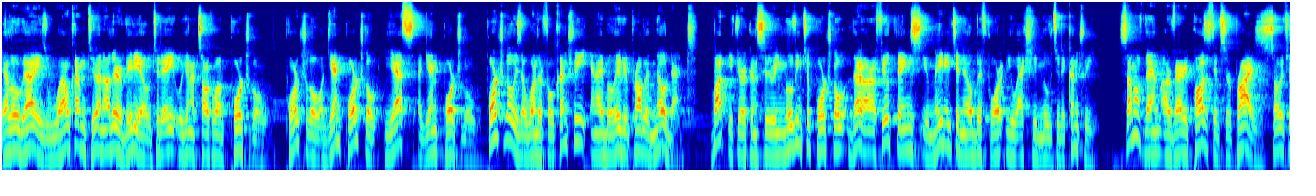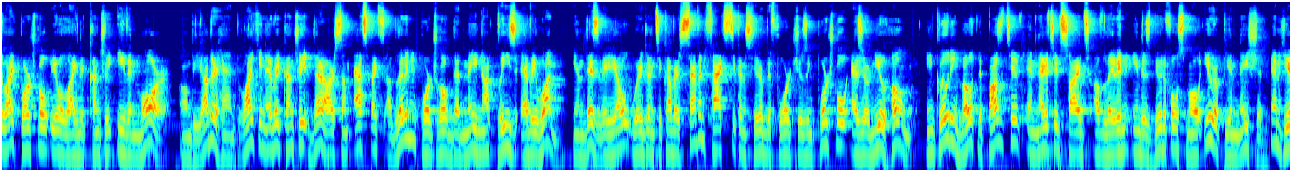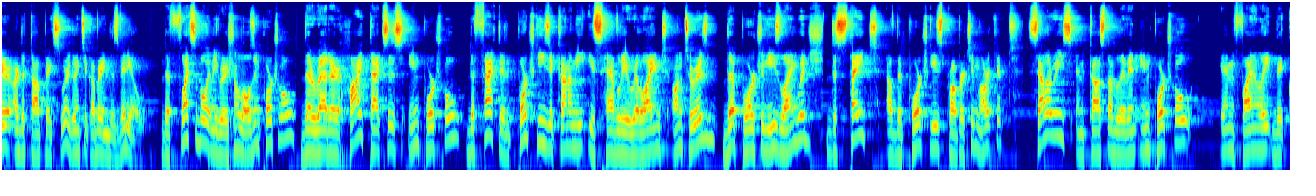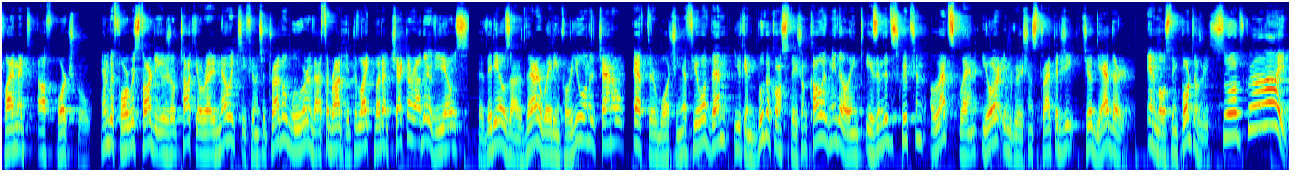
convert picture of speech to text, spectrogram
Hello guys, welcome to another video. Today we're gonna talk about Portugal. Portugal, again Portugal, yes, again Portugal. Portugal is a wonderful country and I believe you probably know that. But if you're considering moving to Portugal, there are a few things you may need to know before you actually move to the country. Some of them are very positive surprises, so if you like Portugal, you will like the country even more. On the other hand, like in every country, there are some aspects of living in Portugal that may not please everyone. In this video, we're going to cover 7 facts to consider before choosing Portugal as your new home, including both the positive and negative sides of living in this beautiful small European nation. And here are the topics we're going to cover in this video. The flexible immigration laws in Portugal, the rather high taxes in Portugal, the fact that the Portuguese economy is heavily reliant on tourism, the Portuguese language, the state of the Portuguese property market, salaries and cost of living in Portugal, and finally the climate of Portugal. And before we start the usual talk, you already know it, if you want to travel, move or invest abroad, hit the like button, check our other videos. The videos are there waiting for you on the channel. After watching a few of them, you can book a consultation call with me, the link is in the description. Let's plan your immigration strategy together. And most importantly, subscribe!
